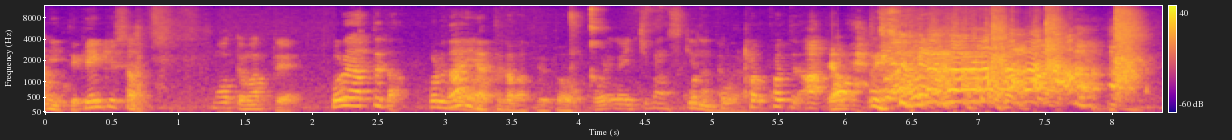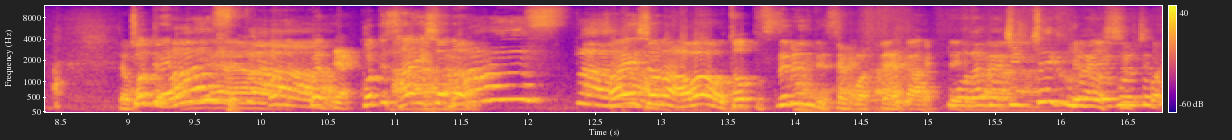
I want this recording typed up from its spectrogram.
ーに行って研究したの。待って待って。これやってた。これ何やってたかっていうと、こ俺が一番好きなんだこから。ここうやって、あ、やば い。こうやって、マスターこうやって、こうやって最初の、最初の泡をちょっと捨てるんですよ、こうやって。かってもうなんかちっちゃい子が汚れちゃったあ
